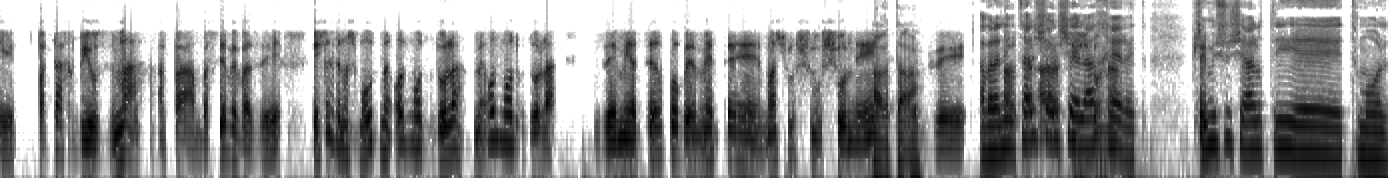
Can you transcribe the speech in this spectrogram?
אה, פתח ביוזמה הפעם בסבב הזה, יש לזה משמעות מאוד מאוד גדולה, מאוד מאוד גדולה. זה מייצר פה באמת אה, משהו שהוא שונה. הרתעה. ו... אבל אני רוצה לשאול שאלה שונה. אחרת. כן. כשמישהו שאל אותי אה, אתמול,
